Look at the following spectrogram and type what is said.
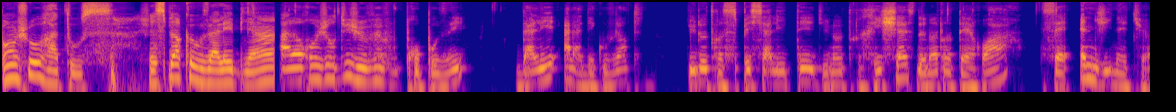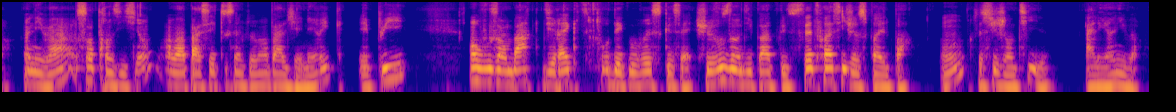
Bonjour à tous, j'espère que vous allez bien. Alors aujourd'hui, je vais vous proposer d'aller à la découverte d'une autre spécialité, d'une autre richesse de notre terroir, c'est NG Nature. On y va, sans transition, on va passer tout simplement par le générique et puis on vous embarque direct pour découvrir ce que c'est. Je vous en dis pas plus, cette fois-ci je spoil pas. Hein? Je suis gentil. Allez, on y va.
